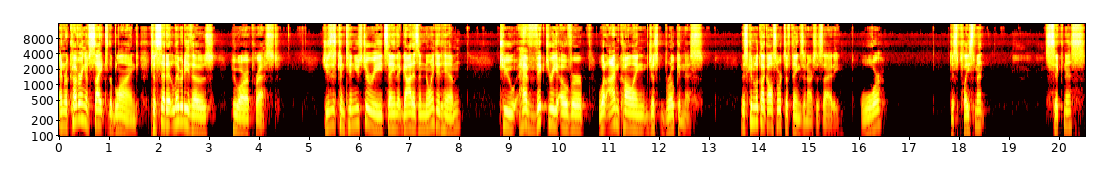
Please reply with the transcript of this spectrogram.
and recovering of sight to the blind, to set at liberty those who are oppressed. Jesus continues to read, saying that God has anointed him to have victory over what I'm calling just brokenness. This can look like all sorts of things in our society war, displacement, sickness,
